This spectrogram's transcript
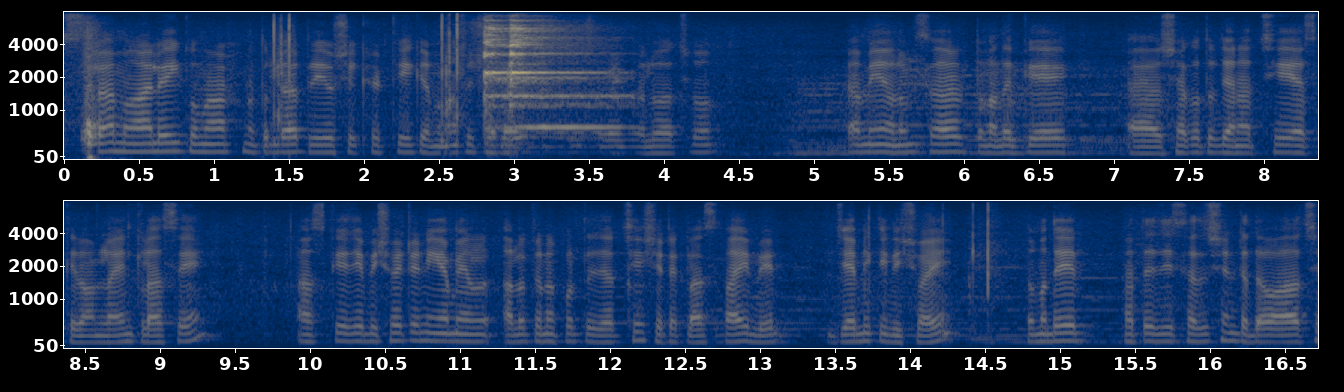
আসসালামু আলাইকুম রহমতুল্লাহ প্রিয় শিক্ষার্থী, কেমন আছো সবাই? সবাই ভালো আছো? আমি আলম স্যার তোমাদেরকে স্বাগত জানাচ্ছি আজকের অনলাইন ক্লাসে আজকে যে বিষয়টা নিয়ে আমি আলোচনা করতে যাচ্ছি সেটা ক্লাস ফাইভের জ্যামিতি বিষয়ে। তোমাদের হাতে যে সাজেশনটা দেওয়া আছে,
